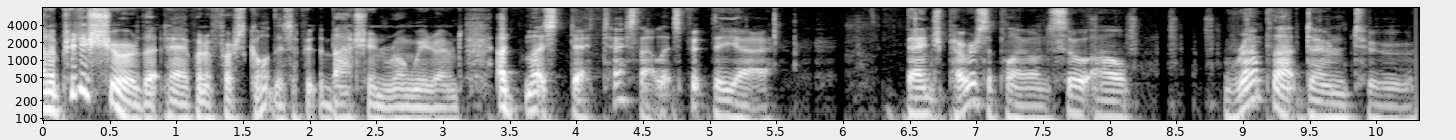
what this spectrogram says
And I'm pretty sure that uh, when I first got this, I put the battery in the wrong way around. Uh, let's uh, test that. Let's put the uh, bench power supply on. So I'll ramp that down to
